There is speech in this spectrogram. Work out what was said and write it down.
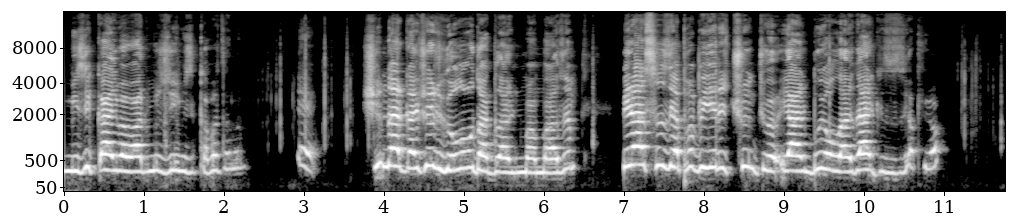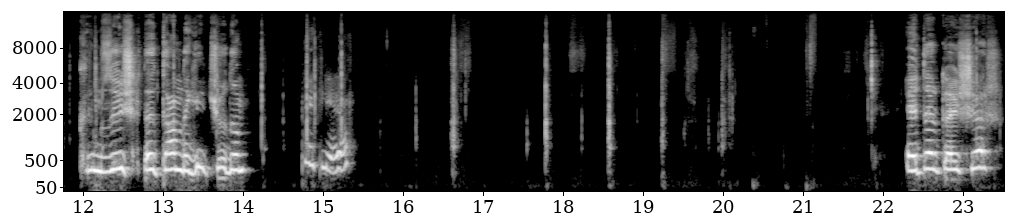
Müzik galiba var. Müziğimizi kapatalım. Evet. Şimdi arkadaşlar yola odaklanmam lazım. Biraz hız yapabiliriz çünkü yani bu yollarda herkes hız yapıyor. Kırmızı ışıkta tam da geçiyordum. Bekleyelim. Evet arkadaşlar.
